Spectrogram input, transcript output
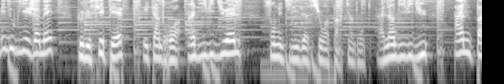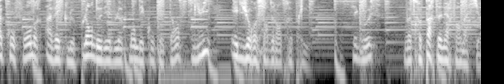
Mais n'oubliez jamais que le CPF est un droit individuel, son utilisation appartient donc à l'individu, à ne pas confondre avec le plan de développement des compétences qui lui est du ressort de l'entreprise. C'est Gauss, votre partenaire formation.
